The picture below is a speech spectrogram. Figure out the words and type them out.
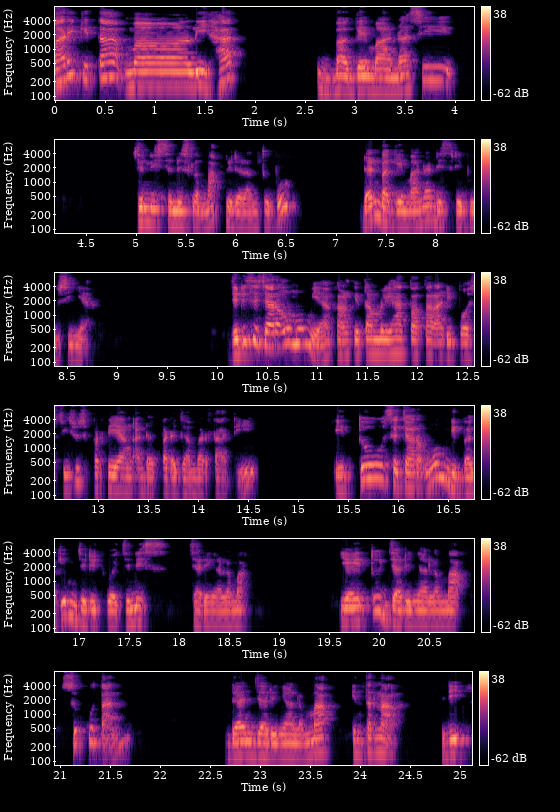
Mari kita melihat bagaimana sih jenis-jenis lemak di dalam tubuh dan bagaimana distribusinya. Jadi secara umum ya, kalau kita melihat total adipose seperti yang ada pada gambar tadi, itu secara umum dibagi menjadi dua jenis jaringan lemak, yaitu jaringan lemak subkutan dan jaringan lemak internal. Jadi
